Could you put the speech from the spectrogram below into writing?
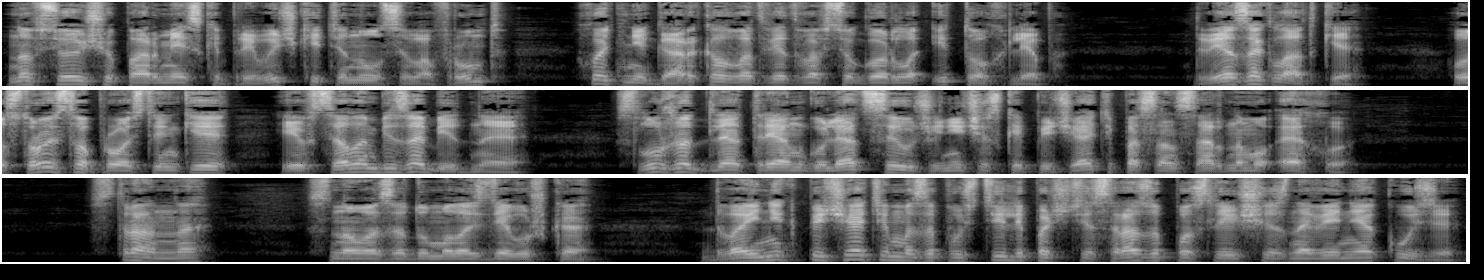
но все еще по армейской привычке тянулся во фрунт, хоть не гаркал в ответ во все горло и то хлеб. Две закладки. Устройства простенькие и в целом безобидные. Служат для триангуляции ученической печати по сансарному эху. «Странно», — снова задумалась девушка. «Двойник печати мы запустили почти сразу после исчезновения Кузи.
